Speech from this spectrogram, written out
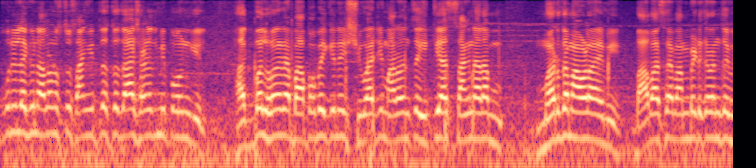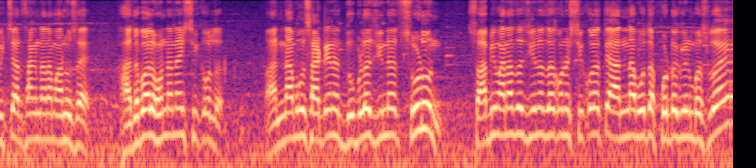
पुरीला घेऊन आलो नसतो सांगितलं असतं जा शाळेत मी पाहून घेईल. हतबल होणाऱ्या बापापैकी नाही शिवाजी महाराजांचा इतिहास सांगणारा मर्द मावळा आहे मी. बाबासाहेब आंबेडकरांचा विचार सांगणारा माणूस आहे. हतबल होणं नाही शिकवलं. अण्णाभाऊ साठेनं दुबळं जिनं सोडून स्वाभिमानाचं जिनं जगवणं शिकवलं त्या अण्णाभाऊचा फोटो घेऊन बसलो आहे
